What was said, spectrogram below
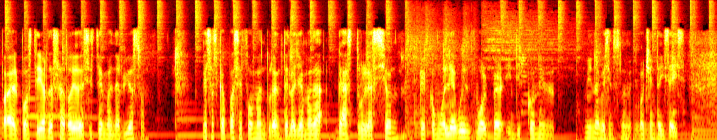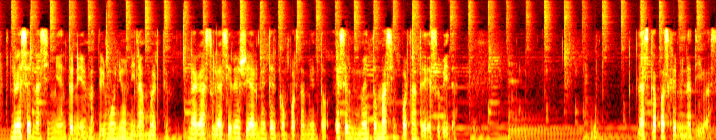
para el posterior desarrollo del sistema nervioso. Esas capas se forman durante la llamada gastrulación, que como Lewis Wolper indicó en 1986, no es el nacimiento ni el matrimonio ni la muerte. La gastrulación es realmente el comportamiento, es el momento más importante de su vida. Las capas germinativas.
